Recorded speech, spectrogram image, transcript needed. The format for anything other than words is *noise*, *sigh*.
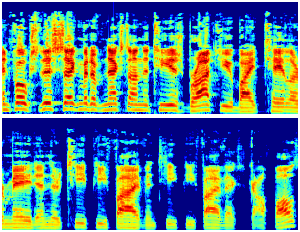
And folks, this segment of Next on the Tee is brought to you by TaylorMade and their TP5 and TP5X golf balls.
